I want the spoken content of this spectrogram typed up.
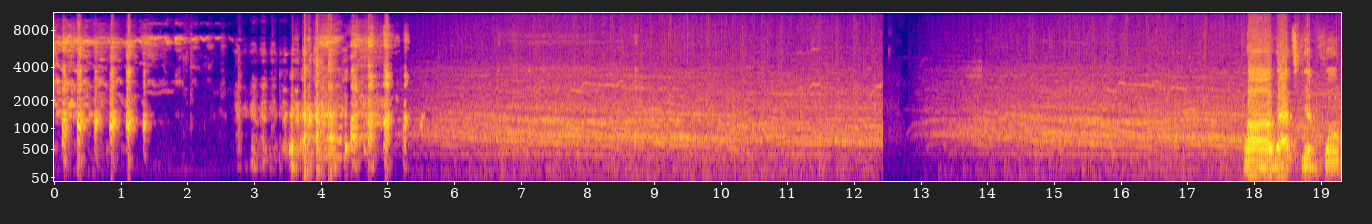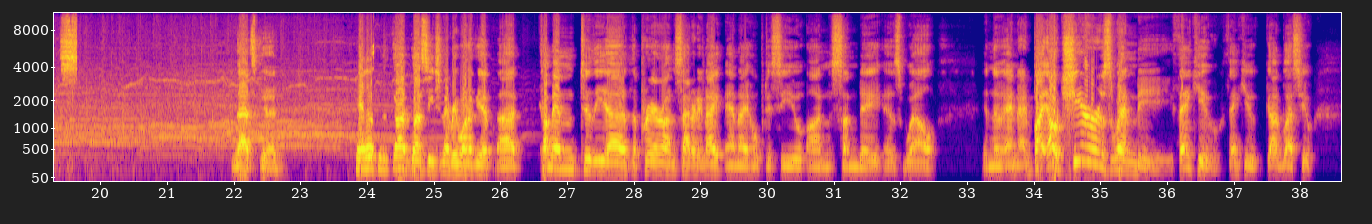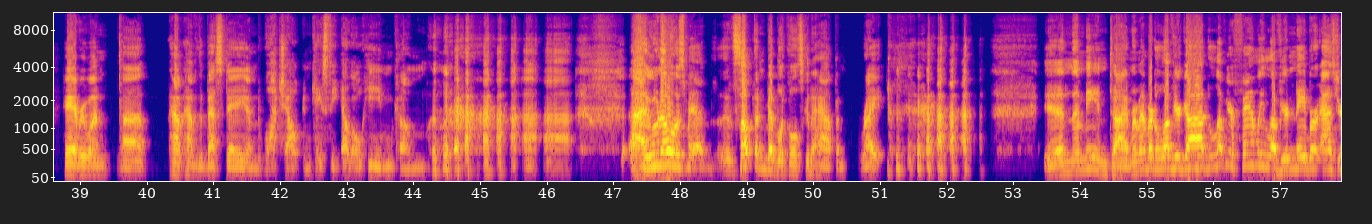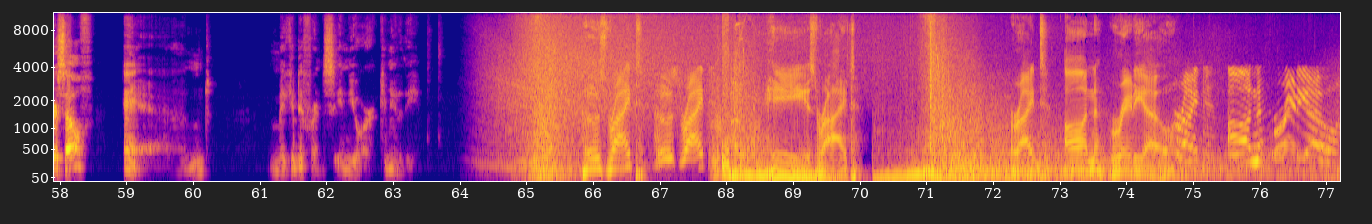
Oh, that's good, folks. That's good. Hey, listen, God bless each and every one of you. Uh, come in to the uh, the prayer on Saturday night, and I hope to see you on Sunday as well. In the and, by oh, cheers, Wendy. Thank you, thank you. God bless you. Hey, everyone. Uh, have have the best day, and watch out in case the Elohim come. Uh, who knows, man? Something biblical is going to happen, right? In the meantime, remember to love your God, love your family, love your neighbor as yourself, and make a difference in your community. Who's right? Who's right? He's right. Right on radio. Right on radio.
